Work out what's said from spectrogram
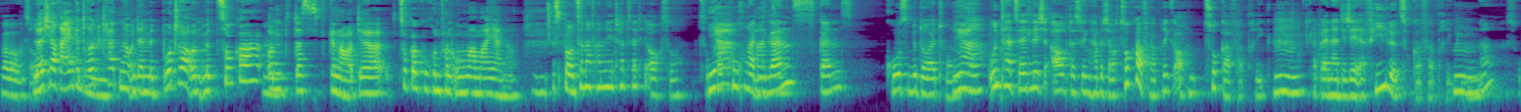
uns auch. Löcher reingedrückt hat, ne, und dann mit Butter und mit Zucker und das, genau, der Zuckerkuchen von Oma Marianne. Ist bei uns in der Familie tatsächlich auch so. Zuckerkuchen Ja, hat eine Wahnsinn. ganz, ganz große Bedeutung. Ja. Und tatsächlich auch, deswegen habe ich auch Zuckerfabrik, auch eine Zuckerfabrik. Mhm. Ich habe ja in der DDR viele Zuckerfabriken. Ne? So.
